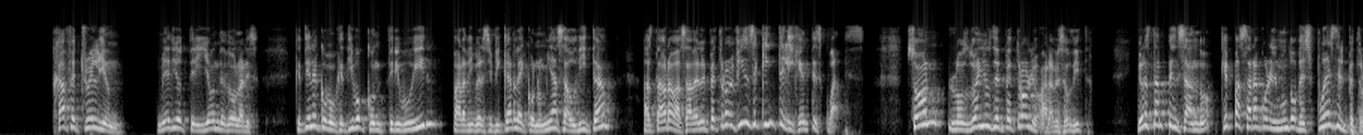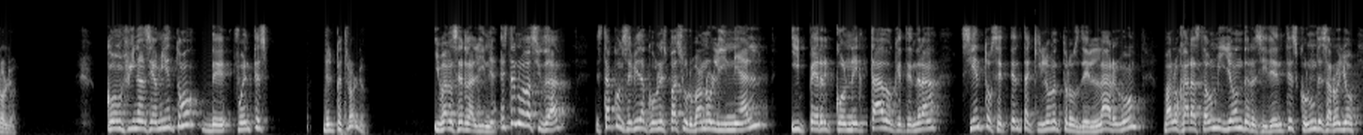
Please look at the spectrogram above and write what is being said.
Half a trillion, medio trillón de dólares, que tiene como objetivo contribuir para diversificar la economía saudita, hasta ahora basada en el petróleo. Fíjense qué inteligentes cuates. Son los dueños del petróleo, Arabia Saudita. Y ahora están pensando qué pasará con el mundo después del petróleo, con financiamiento de fuentes del petróleo y van a ser la línea. Esta nueva ciudad está concebida como un espacio urbano lineal hiperconectado que tendrá 170 kilómetros de largo, va a alojar hasta un millón de residentes con un desarrollo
